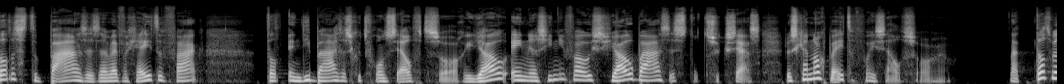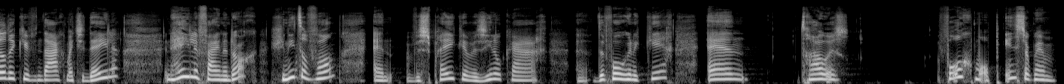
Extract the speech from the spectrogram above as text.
dat is de basis. En wij vergeten vaak dat in die basis goed voor onszelf te zorgen. Jouw energieniveau is jouw basis tot succes. Dus ga nog beter voor jezelf zorgen. Nou, dat wilde ik je vandaag met je delen. Een hele fijne dag. Geniet ervan. En we spreken, we zien elkaar uh, de volgende keer. En trouwens, volg me op Instagram.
